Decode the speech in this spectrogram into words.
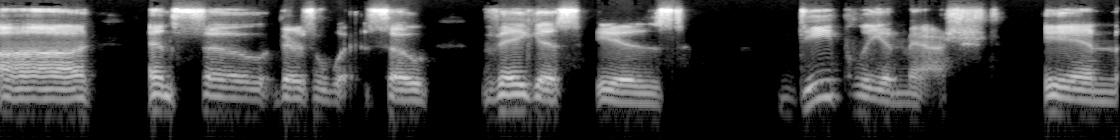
Uh, and so there's a so Vegas is deeply enmeshed in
